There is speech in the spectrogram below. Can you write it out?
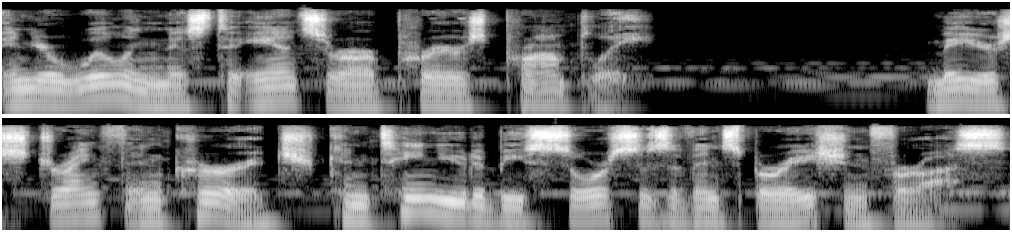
and your willingness to answer our prayers promptly. May your strength and courage continue to be sources of inspiration for us,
